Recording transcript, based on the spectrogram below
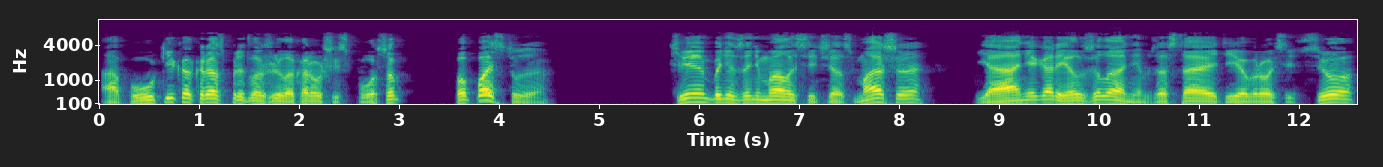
А Пуки как раз предложила хороший способ попасть туда. Чем бы ни занималась сейчас Маша, я не горел желанием заставить ее бросить все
